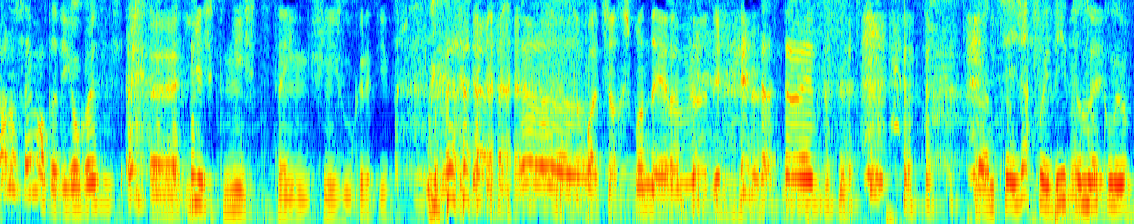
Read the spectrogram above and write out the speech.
pá, não sei, malta, digam coisas. Ah, e este NIST tem fins lucrativos? Tu podes só responder, António. Exatamente. Pronto, sim, já foi dito, o Não núcleo...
